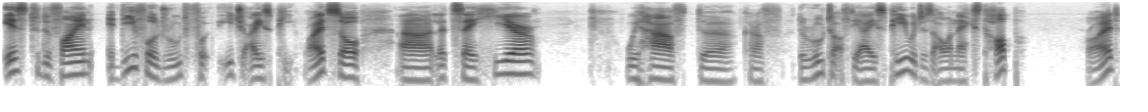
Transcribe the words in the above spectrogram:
is to define a default route for each ISP, right? So uh, let's say here we have the kind of the router of the ISP, which is our next hop, right?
